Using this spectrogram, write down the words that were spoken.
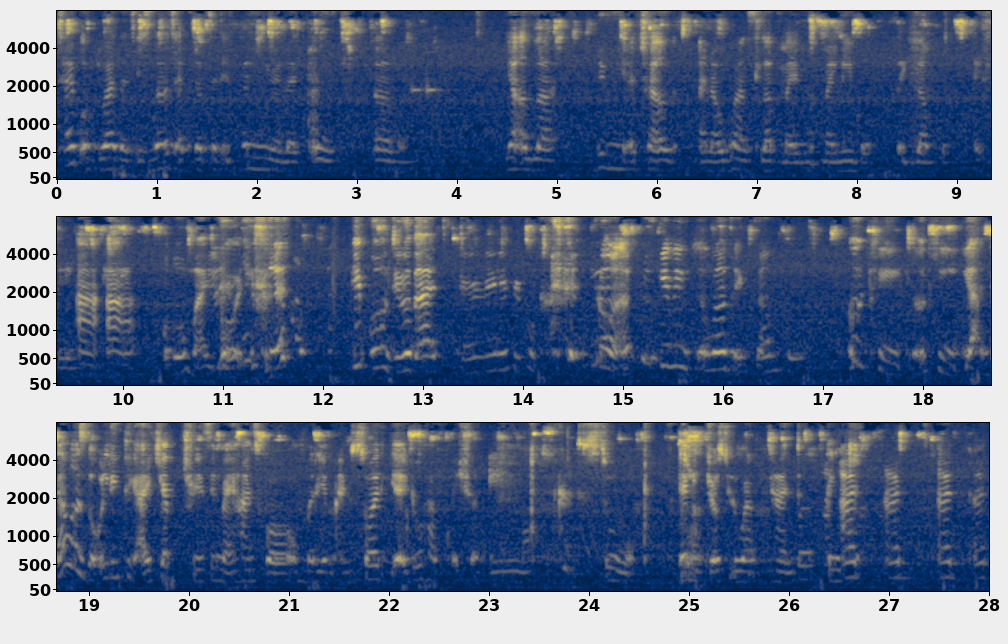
type of dua that is not accepted is when you're like, oh, um, Ya Allah, give me a child and I'll go and slap my my neighbor, for example. I think. Ah ah. Oh my God. people do that. Do really people? no, I'm just giving a world example. Okay, okay, yeah, that was the only thing I kept raising my hands for, Mariam. I'm sorry, I don't have question anymore. So me just lower my hand. Thank you. Add, add, add, add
